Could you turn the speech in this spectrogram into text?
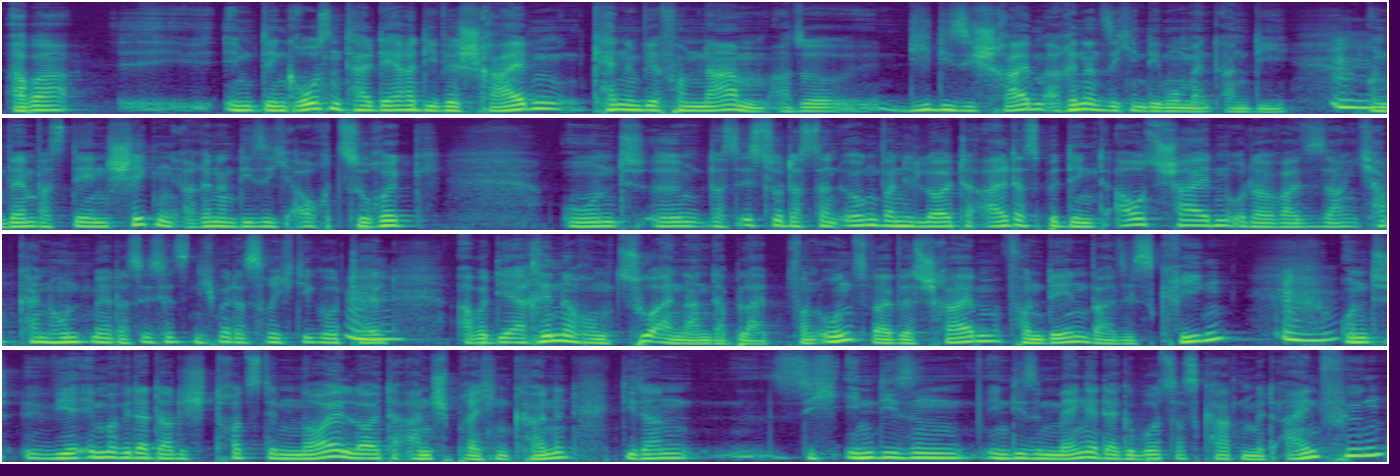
Aber äh, den großen Teil derer, die wir schreiben, kennen wir vom Namen. Also die, die sie schreiben, erinnern sich in dem Moment an die. Mhm. Und wenn wir es denen schicken, erinnern die sich auch zurück. Und ähm, das ist so, dass dann irgendwann die Leute altersbedingt ausscheiden oder weil sie sagen, ich habe keinen Hund mehr, das ist jetzt nicht mehr das richtige Hotel. Mhm. Aber die Erinnerung zueinander bleibt von uns, weil wir es schreiben, von denen, weil sie es kriegen. Mhm. Und wir immer wieder dadurch trotzdem neue Leute ansprechen können, die dann sich in, diesen, in diese Menge der Geburtstagskarten mit einfügen.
